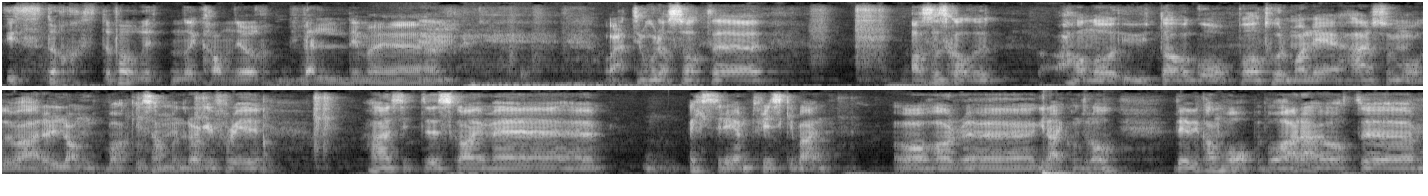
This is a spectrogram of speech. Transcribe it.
de største favorittene kan gjøre veldig mye her. Og jeg tror også at eh, Altså skal du ha noe ut av å gå på Tourmalet her, så må du være langt bak i sammendraget. Fordi her sitter Sky med ekstremt friske bein og har uh, grei kontroll. Det vi kan håpe på her, er jo at uh,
